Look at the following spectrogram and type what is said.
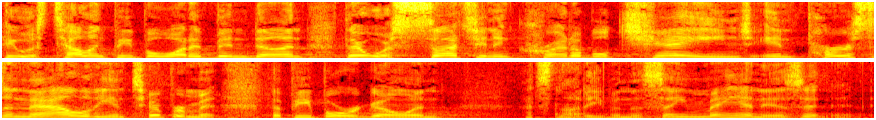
He was telling people what had been done. There was such an incredible change in personality and temperament that people were going, that's not even the same man, is it?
